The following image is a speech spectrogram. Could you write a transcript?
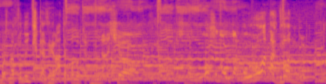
Можна Федончика зіграти, панов тягне м'яч. Оголошено, удар по воротах 2-0.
